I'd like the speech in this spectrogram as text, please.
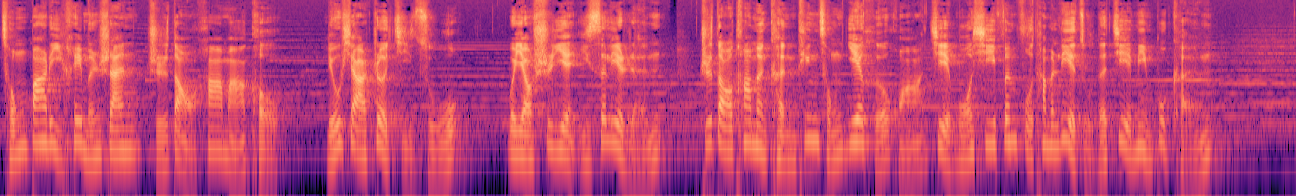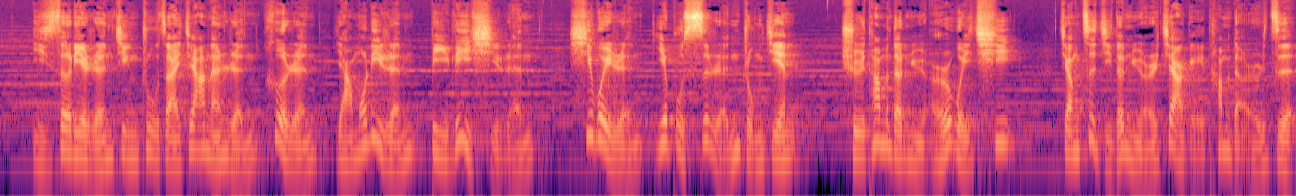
从巴力黑门山直到哈马口，留下这几族，为要试验以色列人，知道他们肯听从耶和华借摩西吩咐他们列祖的诫命不肯。以色列人竟住在迦南人、赫人、亚摩利人、比利洗人、希未人、耶布斯人中间，娶他们的女儿为妻，将自己的女儿嫁给他们的儿子，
